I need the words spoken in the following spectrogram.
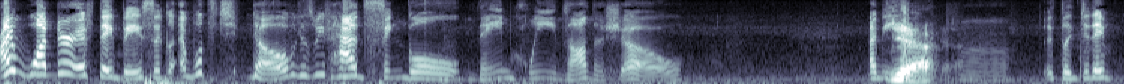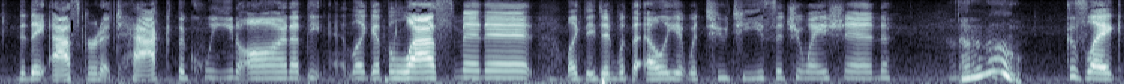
I wonder if they basically. Well, t- no, because we've had single name queens on the show. I mean, Yeah. Uh, it's like, did they did they ask her to tack the queen on at the like at the last minute, like they did with the Elliott with two T situation? I don't know. Because, like,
